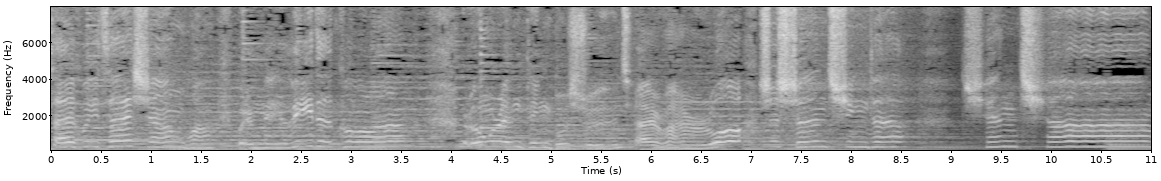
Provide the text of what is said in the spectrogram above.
才会再向往会美丽的过往。容忍并不是太软弱，是深情的坚强。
